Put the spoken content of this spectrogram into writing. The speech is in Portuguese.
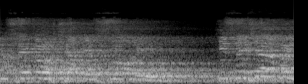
Que o Senhor te abençoe. Que sejamos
